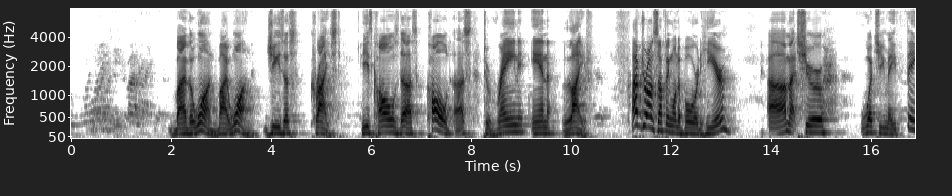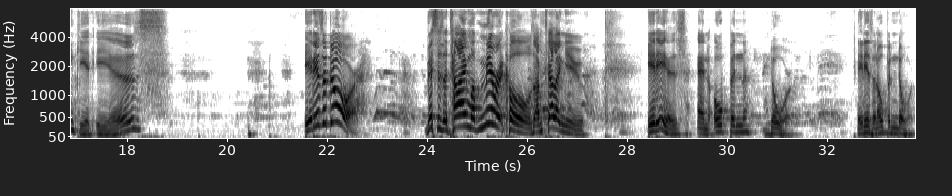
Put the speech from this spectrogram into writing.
By the one, by one, Jesus Christ. He's called us, called us to reign in life. I've drawn something on the board here. Uh, I'm not sure what you may think it is. It is a door. This is a time of miracles, I'm telling you. It is an open door. It is an open door.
